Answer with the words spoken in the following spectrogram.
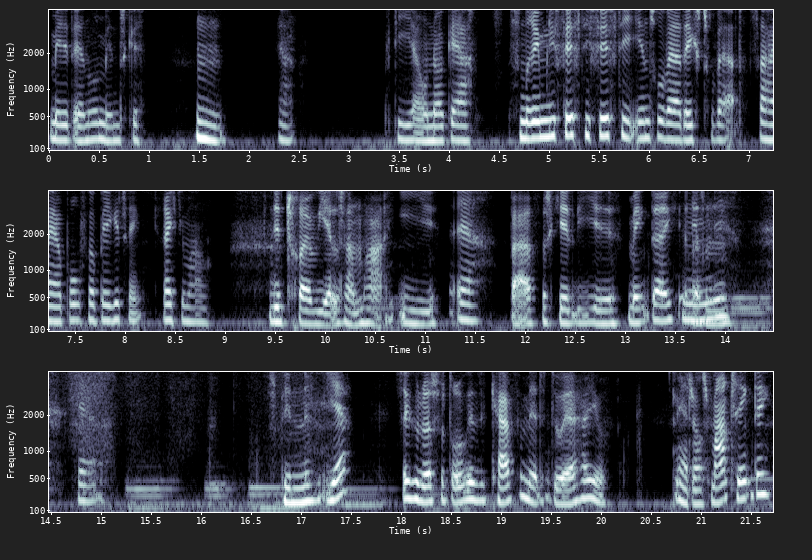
med et andet menneske. Mm. Fordi jeg jo nok er sådan rimelig 50-50 introvert og ekstrovert, så har jeg brug for begge ting rigtig meget. Det tror jeg, vi alle sammen har i Ja, bare forskellige øh, mængder, ikke? Eller nemlig. sådan Ja. spændende. Ja. Så kan du også få drukket dit kaffe, mens du er her jo. Ja, det var smart tænkt, ikke?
